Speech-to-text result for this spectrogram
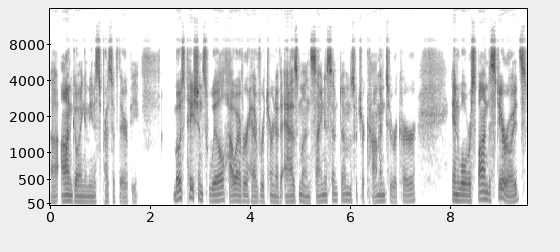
uh, ongoing immunosuppressive therapy. Most patients will, however, have return of asthma and sinus symptoms, which are common to recur, and will respond to steroids,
